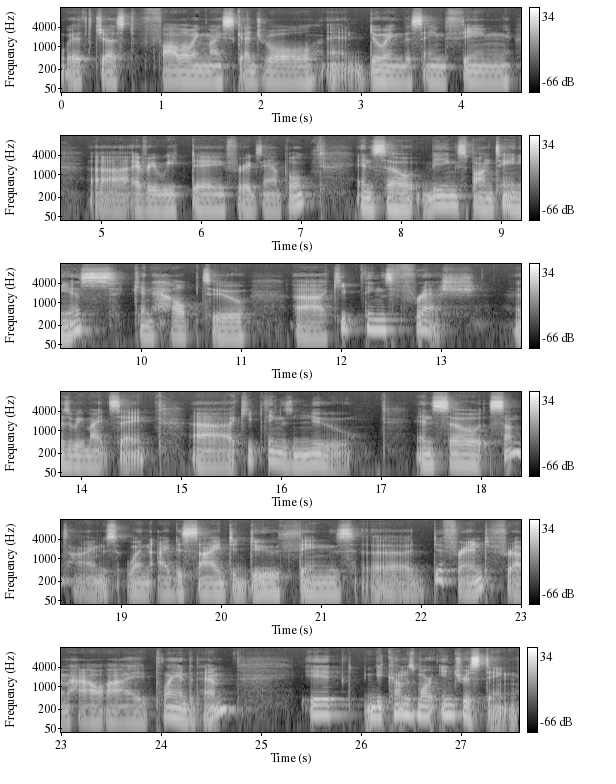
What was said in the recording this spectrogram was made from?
with just following my schedule and doing the same thing uh, every weekday, for example. And so being spontaneous can help to uh, keep things fresh, as we might say, uh, keep things new. And so sometimes when I decide to do things uh, different from how I planned them, it becomes more interesting.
